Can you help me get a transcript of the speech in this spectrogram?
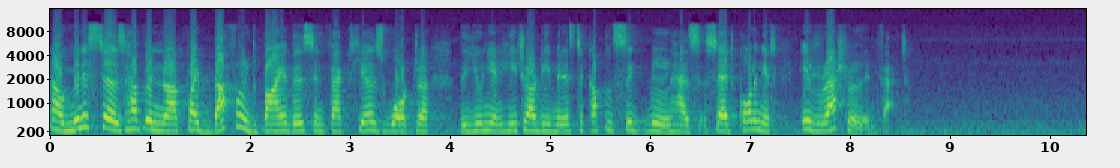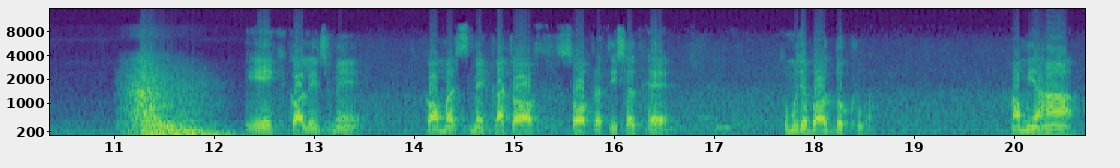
Now, ministers have been uh, quite baffled by this. In fact, here's what uh, the union HRD minister Kapil Sibal has said, calling it irrational, in fact. एक कॉलेज में कॉमर्स में कट ऑफ 100 प्रतिशत है तो मुझे बहुत दुख हुआ हम यहाँ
